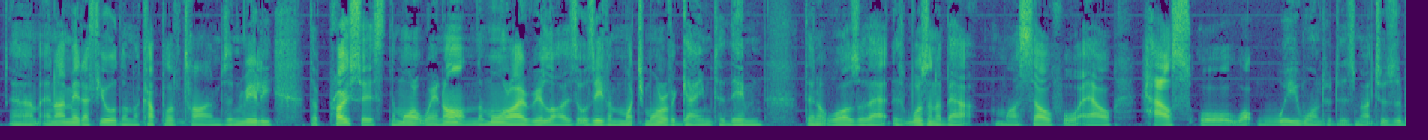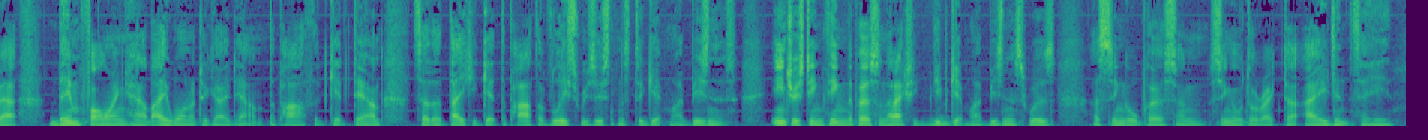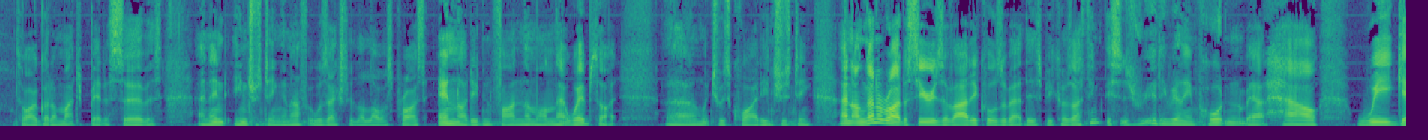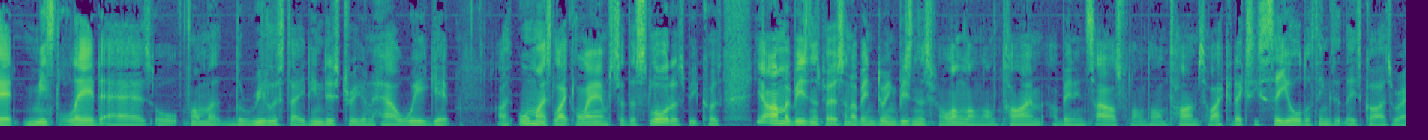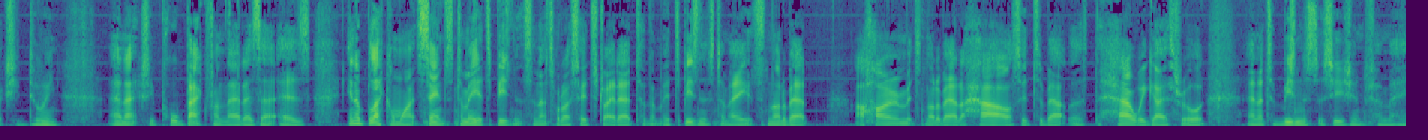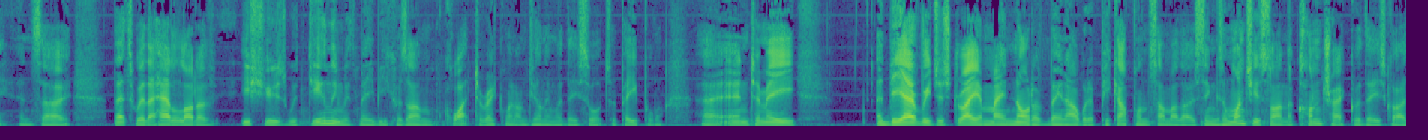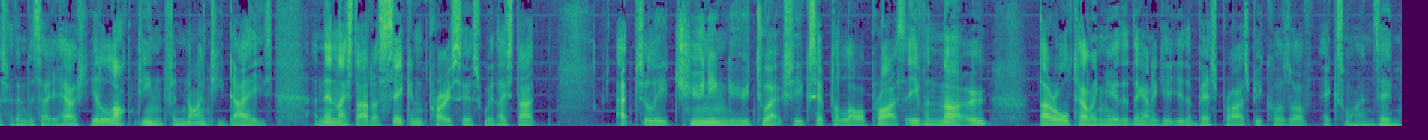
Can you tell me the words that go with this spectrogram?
Um, and I met a few of them a couple of times, and really, the process, the more it went on, the more I realised it was even much more of a game to them than it was that. It wasn't about myself or our house or what we wanted as much. It was about them following how they wanted to go down the path that get down so that they could get the path of least resistance to get my business. Interesting thing, the person that actually did get my business was a single person, single director agency. So I got a much better service. And then, interesting enough, it was actually the lowest price, and I didn't find them on that website um, which was quite interesting. And I'm going to write a series of articles about this because I think this is really, really important about how we get misled as or from a, the real estate industry and how we get uh, almost like lambs to the slaughters because yeah I'm a business person I've been doing business for a long long long time I've been in sales for a long long time so I could actually see all the things that these guys were actually doing and actually pull back from that as a, as in a black and white sense to me it's business and that's what I said straight out to them it's business to me it's not about a home. It's not about a house. It's about the, how we go through it, and it's a business decision for me. And so that's where they had a lot of issues with dealing with me because I'm quite direct when I'm dealing with these sorts of people. Uh, and to me, the average Australian may not have been able to pick up on some of those things. And once you sign the contract with these guys for them to sell your house, you're locked in for 90 days. And then they start a second process where they start absolutely tuning you to actually accept a lower price, even though they're all telling you that they're going to get you the best price because of X, Y, and Z.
